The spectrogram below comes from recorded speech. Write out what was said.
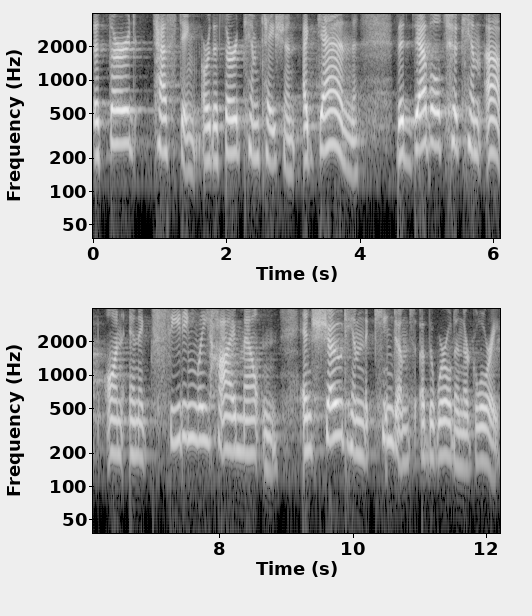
The third testing or the third temptation, again, the devil took him up on an exceedingly high mountain and showed him the kingdoms of the world and their glory.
